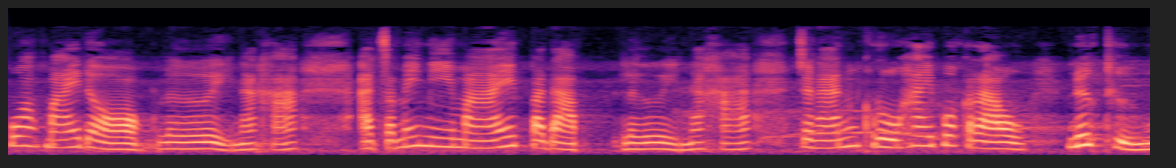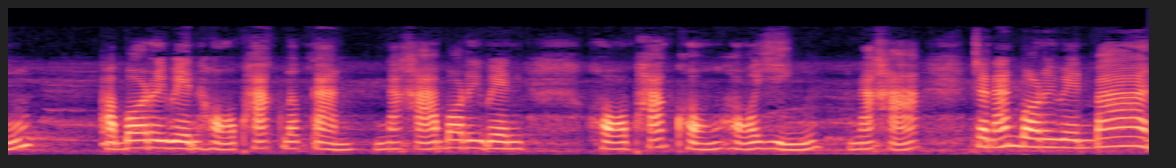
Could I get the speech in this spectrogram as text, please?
พวกไม้ดอกเลยนะคะ อาจจะไม่มีไม้ประดับเลยนะคะฉะนั้นครูให้พวกเรานึกถึงบริเวณหอพักแล้วกันนะคะ บริเวณหอพักของหอหญิงนะคะฉะนั้นบริเวณบ้าน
